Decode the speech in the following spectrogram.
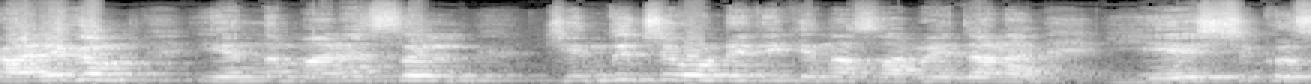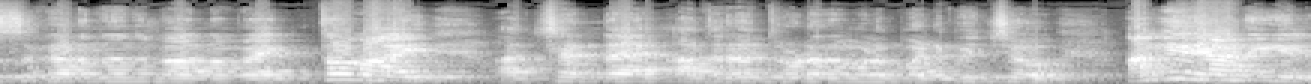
കഴുകും എന്ന് മനസ്സിൽ ചിന്തിച്ചുകൊണ്ടിരിക്കുന്ന സമയത്താണ് യേശു ക്രിസ്തു കടന്നെന്ന് പറഞ്ഞ വ്യക്തമായി അച്ഛന്റെ അതിരത്തിലൂടെ നമ്മൾ പഠിപ്പിച്ചു. അങ്ങനെയാണെങ്കിൽ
